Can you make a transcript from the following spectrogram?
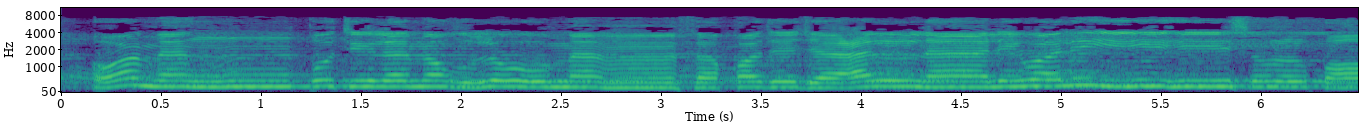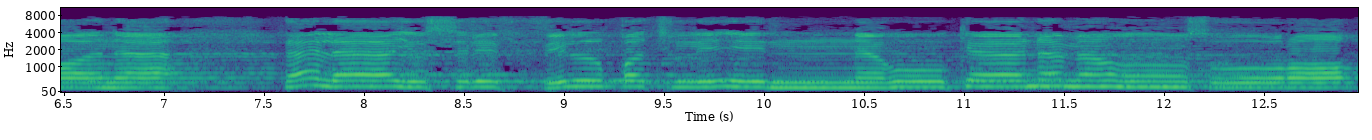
ومن قتل مظلوما فقد جعلنا لوليه سلطانا فلا يسرف في القتل إنه كان منصورا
